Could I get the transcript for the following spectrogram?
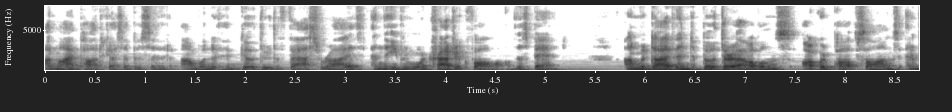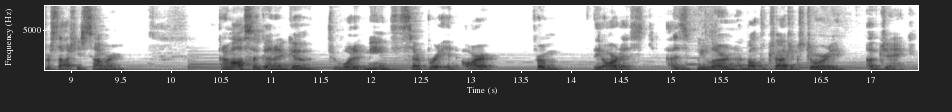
On my podcast episode, I'm going to go through the fast rise and the even more tragic fall of this band. I'm going to dive into both their albums, Awkward Pop Songs and Versace Summer. And I'm also going to go through what it means to separate an art from the artist as we learn about the tragic story of Jank.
